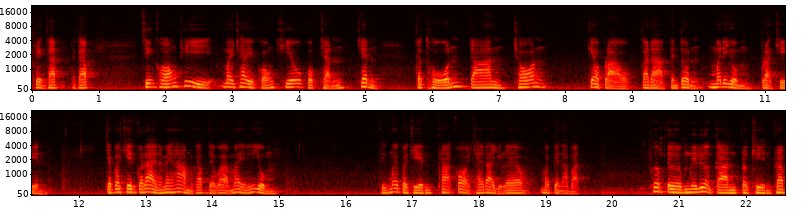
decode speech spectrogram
เคร่งครัดนะครับ สิ่งของที่ไม่ใช่ของเคี้ยวขบฉัน เช่น กระโถน จาน ช้อน แก้วเปล่า กระดาษเป็นต้น ไม่นิยมประเคน จะประเคนก็ได้นะไม่ห้ามนะครับ แต่ว่าไม่นิยม ถึงไม่ประเคนพระก็ใช้ได้อยู่แล้ว ไม่เป็นอาบัติเพิ่มเติมในเรื่องการประเคนครับ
